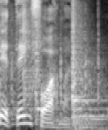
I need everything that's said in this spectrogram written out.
PT informa.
